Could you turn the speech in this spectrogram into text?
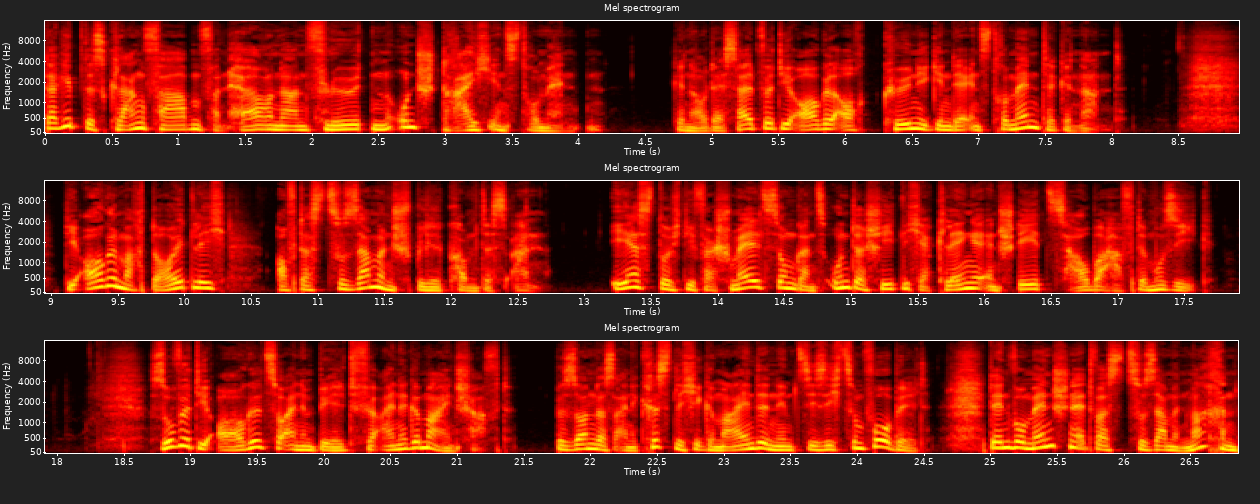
Da gibt es Klangfarben von Hörnern, Flöten und Streichinstrumenten. Genau deshalb wird die Orgel auch Königin der Instrumente genannt. Die Orgel macht deutlich, auf das Zusammenspiel kommt es an. Erst durch die Verschmelzung ganz unterschiedlicher Klänge entsteht zauberhafte Musik. So wird die Orgel zu einem Bild für eine Gemeinschaft. Besonders eine christliche Gemeinde nimmt sie sich zum Vorbild. Denn wo Menschen etwas zusammen machen,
